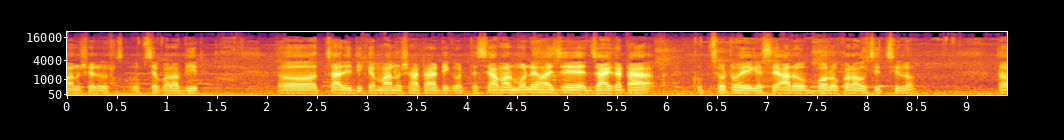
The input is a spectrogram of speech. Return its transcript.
মানুষের উপচে পড়া ভিড়। তো চারিদিকে মানুষ হাঁটাহাঁটি করতেছে। আমার মনে হয় যে জায়গাটা খুব ছোট হয়ে গেছে আরও বড় করা উচিত ছিল। তো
